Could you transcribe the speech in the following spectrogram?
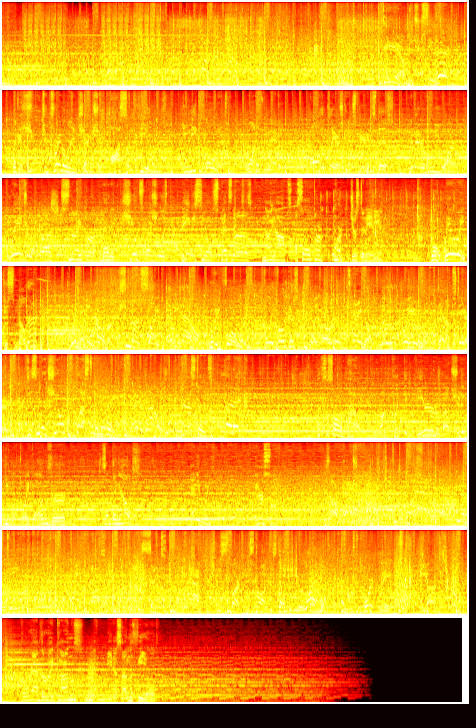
Damn, did you see that? Like a huge adrenaline injection. Awesome feelings. Sniper, medic, shield specialist, Navy SEAL, Spetsnaz, night ops, assaulter, or just an idiot. Whoa, wait, wait, wait, you smell that? We're taking cover. Shoot on sight. Enemy down. Moving forward. Fully focused. Fully loaded. Tango. No luck for you. Then upstairs. Do you see that shield? Blast him away. Man down. You Bastards. Medic. What's this all about? About collecting gear? About shooting people with toy guns? Or something else? Airsoft is our passion. Be fast. Be sexy. Be active. Be smart. Be strong. Be stealthy. Be reliable. And most importantly, be honest. Grab the right guns and meet us on the field.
